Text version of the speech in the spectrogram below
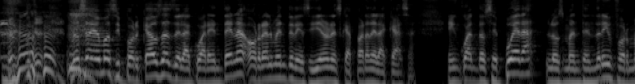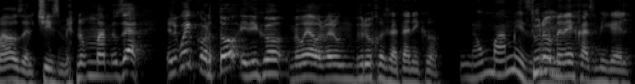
No sabemos si por causas de la cuarentena o realmente decidieron escapar de la casa. En cuanto se pueda, los mantendré informados del chisme. No mames. O sea, el güey cortó y dijo: Me voy a volver un brujo satánico. No mames, Tú no me dejas, Miguel.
